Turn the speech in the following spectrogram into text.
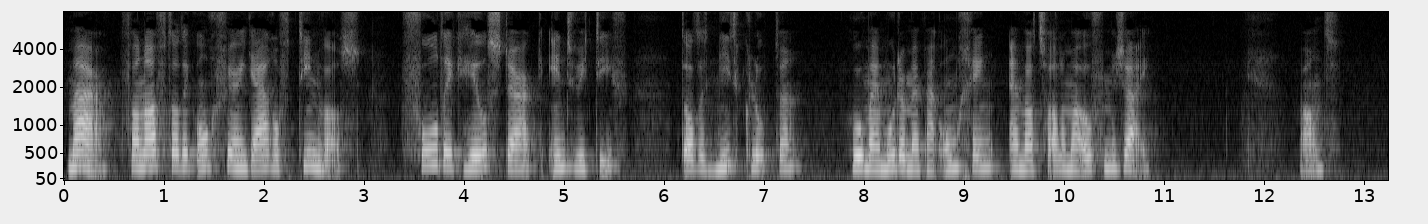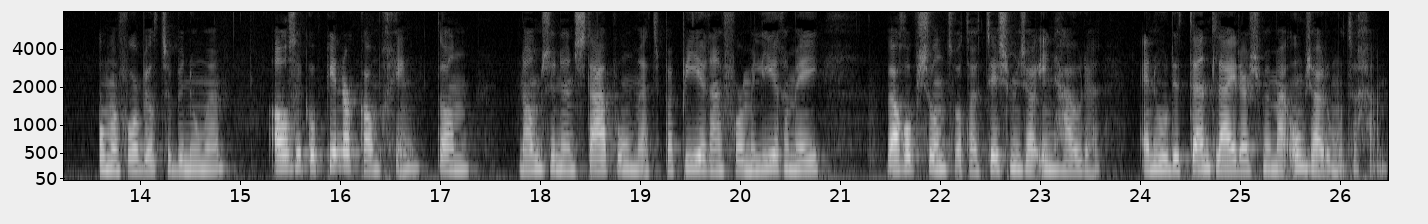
Maar vanaf dat ik ongeveer een jaar of tien was, voelde ik heel sterk intuïtief dat het niet klopte hoe mijn moeder met mij omging en wat ze allemaal over me zei. Want, om een voorbeeld te benoemen, als ik op kinderkamp ging, dan nam ze een stapel met papieren en formulieren mee waarop stond wat autisme zou inhouden en hoe de tentleiders met mij om zouden moeten gaan.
